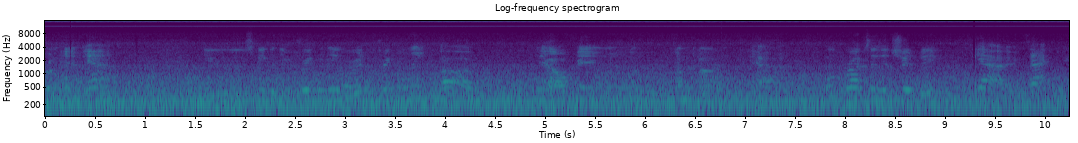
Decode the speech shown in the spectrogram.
from him, yeah. Do you speak with him frequently or infrequently? Uh, you know, occasionally, sometimes, yeah. Well, perhaps as it should be. Yeah, exactly.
